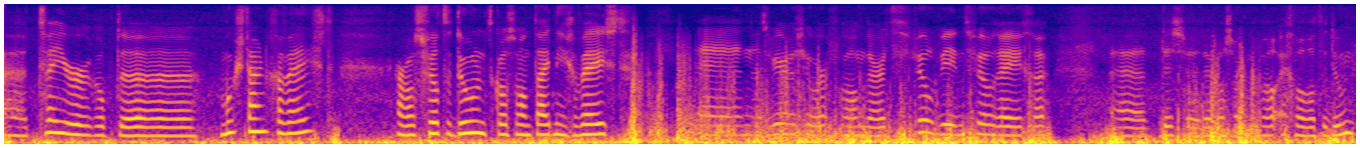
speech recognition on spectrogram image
uh, twee uur op de moestuin geweest. Er was veel te doen, ik was al een tijd niet geweest. En het weer is heel erg veranderd. Veel wind, veel regen. Uh, dus er was ook nog wel echt wel wat te doen.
